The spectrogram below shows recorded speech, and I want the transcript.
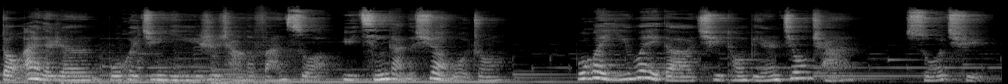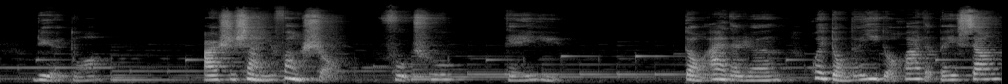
懂爱的人不会拘泥于日常的繁琐与情感的漩涡中，不会一味的去同别人纠缠、索取、掠夺，而是善于放手、付出、给予。懂爱的人会懂得一朵花的悲伤，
